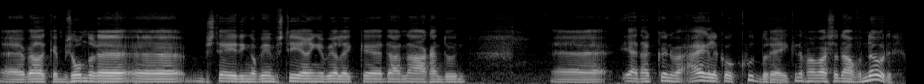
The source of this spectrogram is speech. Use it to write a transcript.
Uh, welke bijzondere uh, bestedingen of investeringen wil ik uh, daarna gaan doen? ja, dan kunnen we eigenlijk ook goed berekenen van wat is er dan voor nodig.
